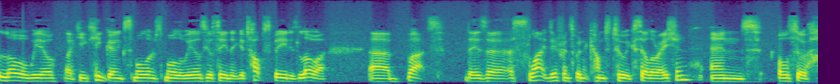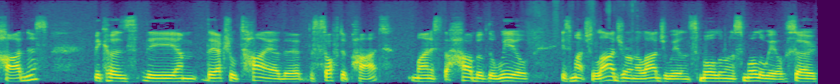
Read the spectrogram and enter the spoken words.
lower wheel, like you keep getting smaller and smaller wheels, you'll see that your top speed is lower, uh, but there's a, a slight difference when it comes to acceleration and also hardness because the um, the actual tire, the the softer part, minus the hub of the wheel, is much larger on a larger wheel and smaller on a smaller wheel. So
